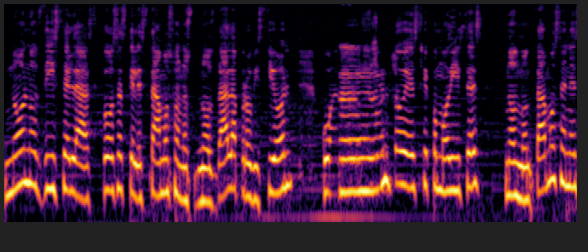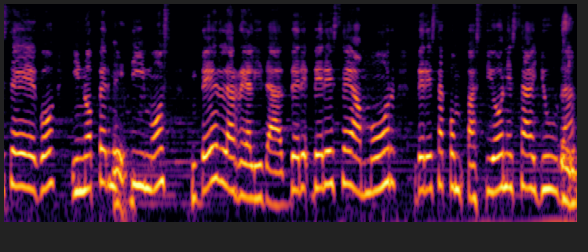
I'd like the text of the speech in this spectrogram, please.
no nos dice las cosas que le estamos o nos, nos da la provisión, cuando lo mm. cierto es que, como dices, nos montamos en ese ego y no permitimos ver la realidad, ver, ver ese amor, ver esa compasión, esa ayuda.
